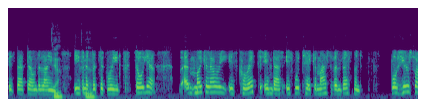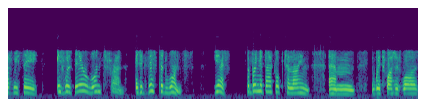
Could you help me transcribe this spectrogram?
is that down the line, yeah. even yeah. if it's agreed? So, yeah, uh, Michael Lowry is correct in that it would take a massive investment. But here's what we say it was there once, Fran. It existed once. Yes, to bring it back up to line um, with what it was,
